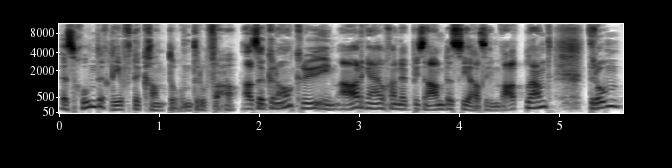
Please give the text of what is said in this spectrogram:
Es kommt ein bisschen auf den Kanton drauf an. Also Grand Cru im Aargau kann etwas anderes sein als im Wattland. Darum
